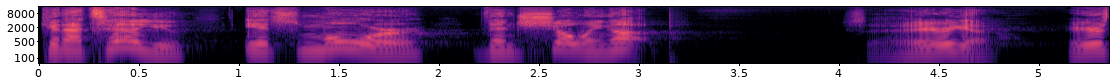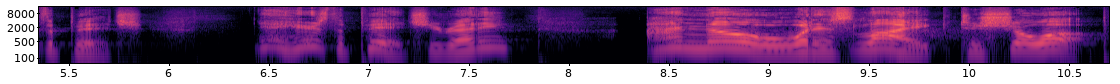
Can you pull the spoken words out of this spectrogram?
can I tell you, it's more than showing up. So here we go. Here's the pitch. Yeah, here's the pitch. You ready? I know what it's like to show up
